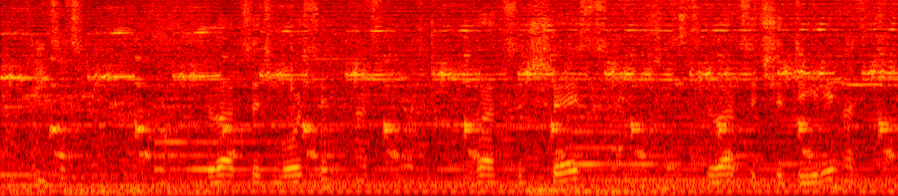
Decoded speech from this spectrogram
28, 26, 24, 23, 21.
